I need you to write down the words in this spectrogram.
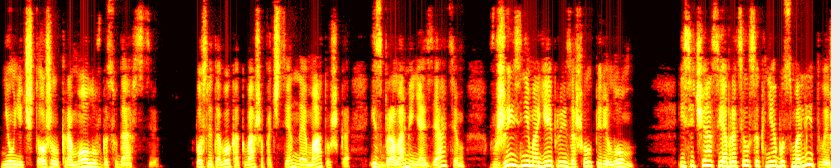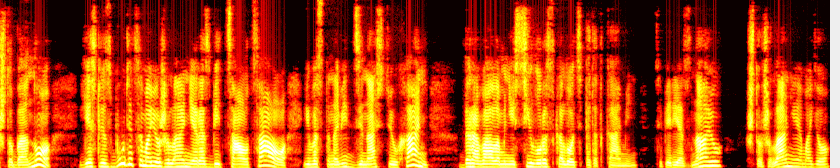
не уничтожил крамолу в государстве. После того, как ваша почтенная матушка избрала меня зятем, в жизни моей произошел перелом. И сейчас я обратился к небу с молитвой, чтобы оно если сбудется мое желание разбить Цао-Цао и восстановить династию Хань, даровало мне силу расколоть этот камень. Теперь я знаю, что желание мое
